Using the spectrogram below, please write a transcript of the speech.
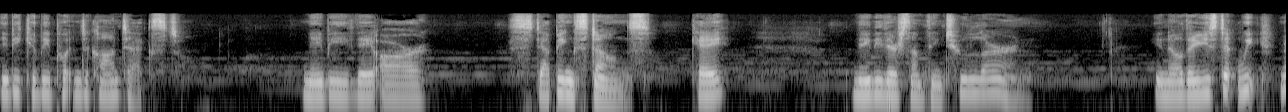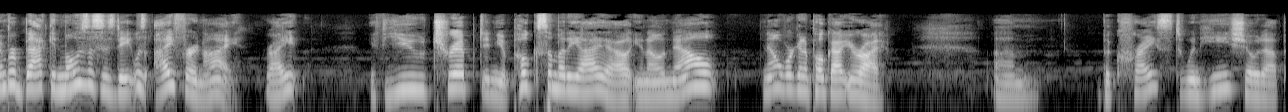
maybe could be put into context. Maybe they are stepping stones, okay? Maybe there's something to learn. You know, there used to, we remember back in Moses' day, it was eye for an eye, right? If you tripped and you poke somebody eye out, you know, now, now we're going to poke out your eye. Um, but Christ, when he showed up,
